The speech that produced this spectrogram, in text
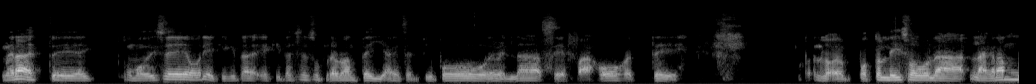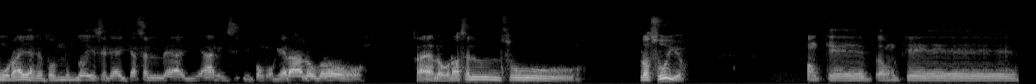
mira, este, como dice Ori, hay que, quitarse el sombrero ante Giannis. El tipo de verdad se fajó. Este, Boston le hizo la, la gran muralla que todo el mundo dice que hay que hacerle a Giannis y como quiera logró, ¿sabes? logró hacer su, lo suyo. Aunque, aunque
